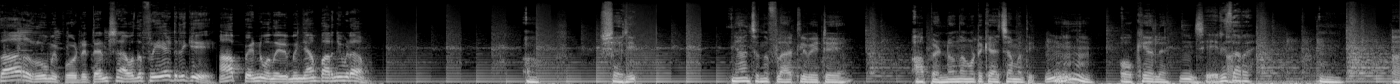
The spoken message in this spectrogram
sir റൂമിൽ പോയിട്ട് ടെൻഷൻ ആവാതെ ഫ്രീ ആയിട്ടിരിക്കേ. ആ പെണ്ണ് വന്നു കഴിയുമ്പോൾ ഞാൻ പറഞ്ഞു വിടാം. ശരി. ഞാൻ ചെന്ന് ഫ്ലാറ്റിൽ വെയിറ്റ് ചെയ്യാം. ആ പെണ്ണൊന്ന് അങ്ങോട്ട് അയച്ചാൽ മതി. ഓക്കെ അല്ലേ? ശരി സാറേ. ആ.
